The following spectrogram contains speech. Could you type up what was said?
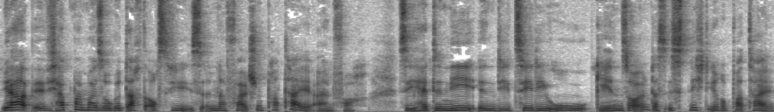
Ja, ich habe mal so gedacht, auch sie ist in der falschen Partei einfach. Sie hätte nie in die CDU gehen sollen. Das ist nicht ihre Partei.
